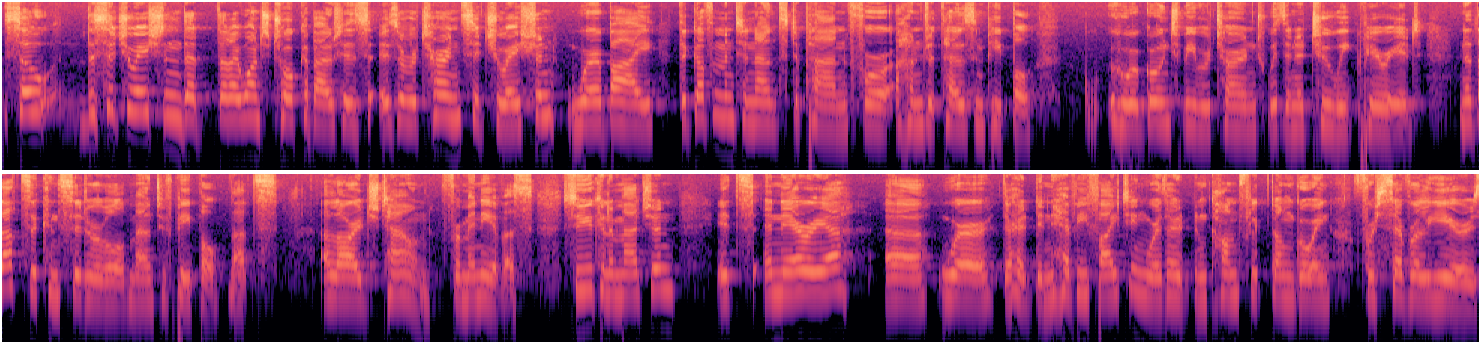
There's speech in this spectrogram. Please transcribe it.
So the situation that, that I want to talk about is, is a return situation whereby the government announced a plan for 100,000 people who are going to be returned within a two-week period. Now that's a considerable amount of people. That's a large town for many of us. So you can imagine it's an area uh, where there had been heavy fighting, where there had been conflict ongoing for several years.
